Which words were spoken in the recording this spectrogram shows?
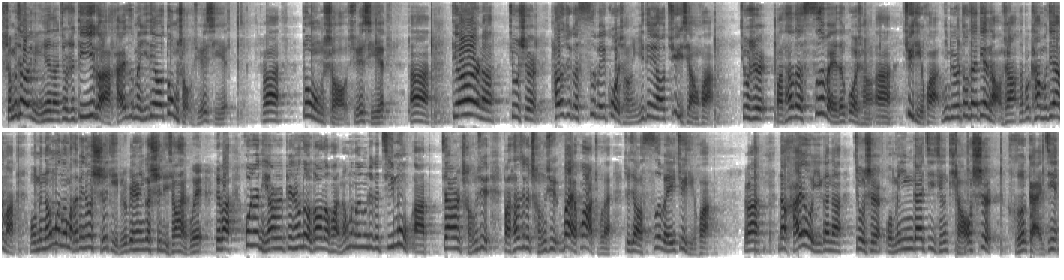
什么教育理念呢？就是第一个，孩子们一定要动手学习，是吧？动手学习。啊，第二呢，就是他的这个思维过程一定要具象化，就是把他的思维的过程啊具体化。你比如都在电脑上，他不是看不见吗？我们能不能把它变成实体？比如变成一个实体小海龟，对吧？或者你要是变成乐高的话，能不能用这个积木啊加上程序，把它这个程序外化出来？这叫思维具体化，是吧？那还有一个呢，就是我们应该进行调试和改进。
